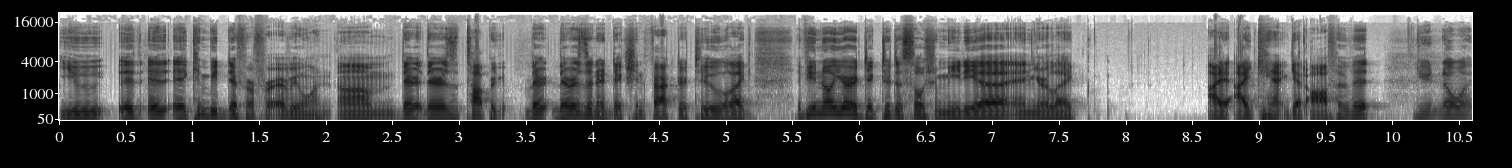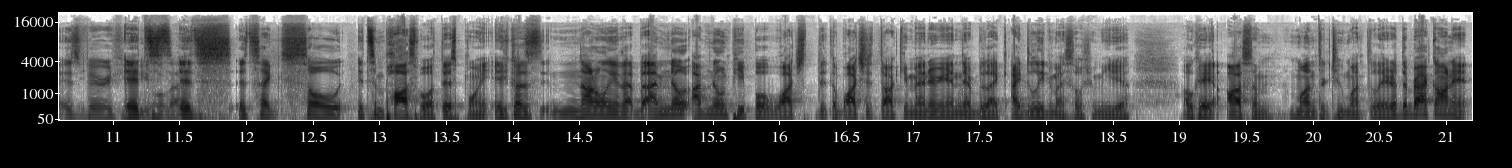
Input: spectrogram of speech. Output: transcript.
you it, it, it can be different for everyone um there there's a topic there there is an addiction factor too like if you know you're addicted to social media and you're like i i can't get off of it You know what? It's very few it's people that. it's it's like so it's impossible at this point because not only that but I've known I've known people watch the, watch this documentary and they'll be like I deleted my social media okay awesome month or two months later they're back on it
